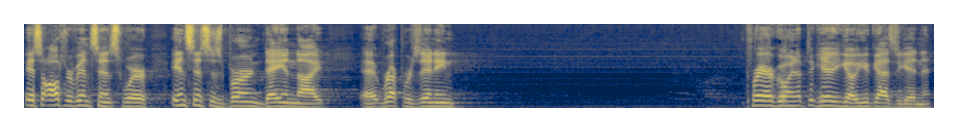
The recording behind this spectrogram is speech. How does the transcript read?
it's an altar of incense where incense is burned day and night, uh, representing prayer going up to, there you go, you guys are getting it.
